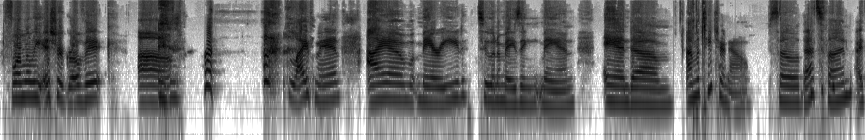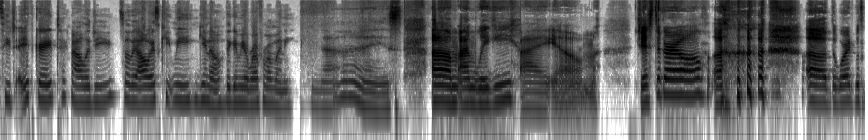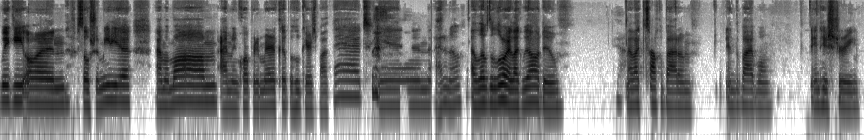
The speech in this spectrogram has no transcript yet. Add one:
formerly Isher Girl Vic. Um, life, man. I am married to an amazing man, and um, I'm a teacher now. So that's fun. I teach eighth grade technology. So they always keep me, you know, they give me a run for my money. Nice. Um, I'm Wiggy. I am just a girl. uh, the word with Wiggy on social media. I'm a mom. I'm in corporate America, but who cares about that? And I don't know. I love the Lord like we all do. Yeah. I like to talk about him in the Bible, in history,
